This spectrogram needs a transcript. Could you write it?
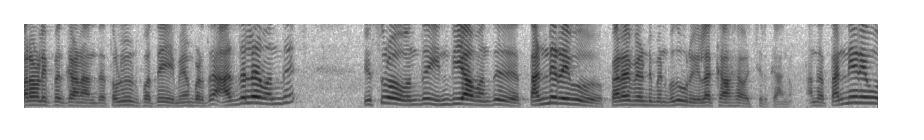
வரவழைப்பதற்கான அந்த தொழில்நுட்பத்தை மேம்படுத்த. அதில் வந்து இஸ்ரோ வந்து இந்தியா வந்து தன்னிறைவு பெற வேண்டும் என்பது ஒரு இலக்காக வச்சுருக்காங்க. அந்த தன்னிறைவு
